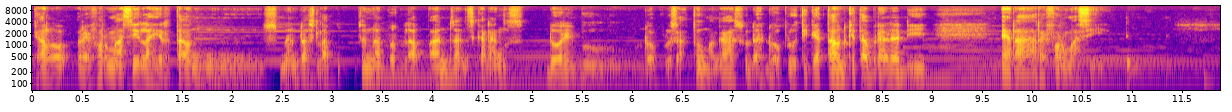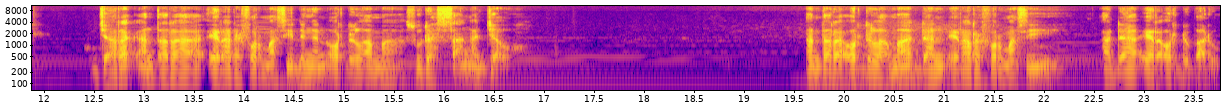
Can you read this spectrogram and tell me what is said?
Kalau reformasi lahir tahun 1998 dan sekarang 2021, maka sudah 23 tahun kita berada di era reformasi. Jarak antara era reformasi dengan Orde Lama sudah sangat jauh antara Orde Lama dan era reformasi ada era Orde Baru.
